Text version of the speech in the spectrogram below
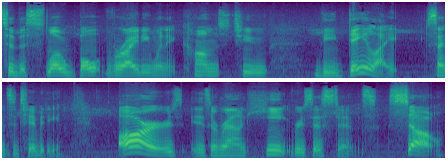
to the slow bolt variety when it comes to the daylight sensitivity. Ours is around heat resistance. So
